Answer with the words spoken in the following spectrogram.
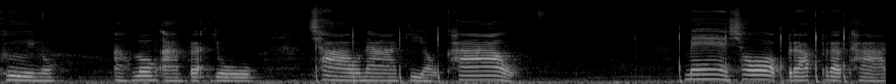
เคยเนาะอ้าวลองอ่านประโยค ชาวนาเกี่ยวข้าว แม่ชอบรับประทาน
